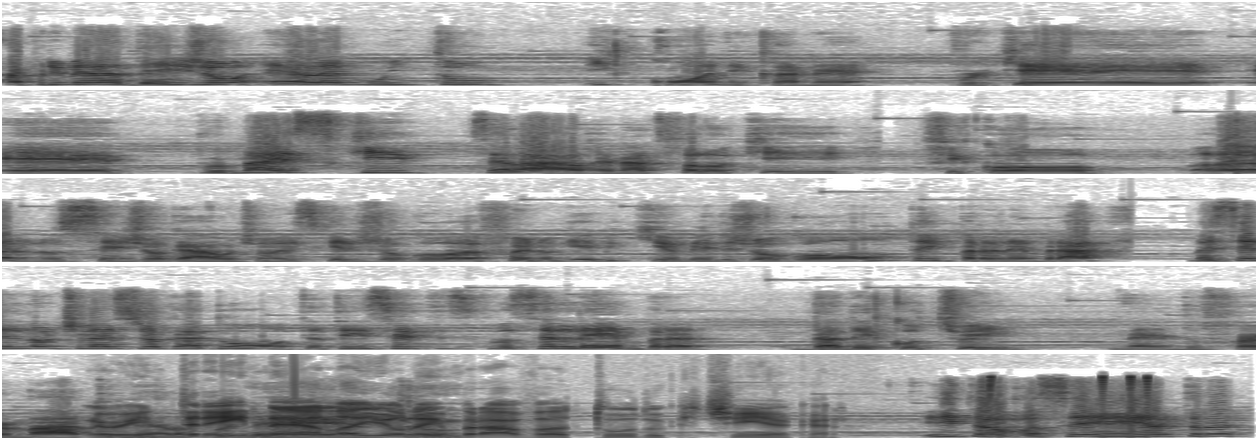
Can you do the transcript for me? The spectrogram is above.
A primeira dungeon ela é muito icônica, né? Porque é por mais que, sei lá, o Renato falou que ficou anos sem jogar. A última vez que ele jogou foi no GameCube. Ele jogou ontem para lembrar, mas se ele não tivesse jogado ontem, eu tenho certeza que você lembra da Deku Tree, né, do formato Eu dela entrei por nela e eu lembrava tudo que tinha, cara. Então, você entra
